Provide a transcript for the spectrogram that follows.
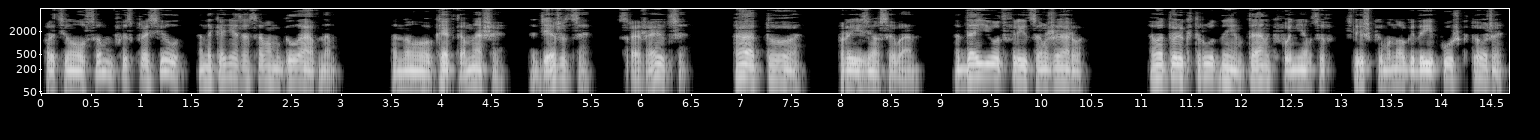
Протянул Сомов и спросил, наконец, о самом главном. Ну, как там наши? Держатся? Сражаются? А то, произнес Иван. Дают фрицам жару. Вот только трудно им, танков у немцев слишком много, да и пушек тоже.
